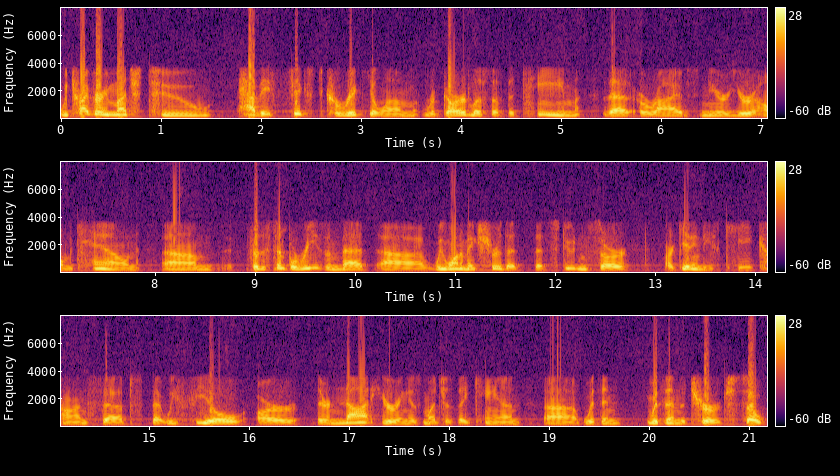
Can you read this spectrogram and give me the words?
we try very much to have a fixed curriculum regardless of the team that arrives near your hometown um, for the simple reason that uh, we want to make sure that, that students are are getting these key concepts that we feel are they're not hearing as much as they can uh, within within the church. So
